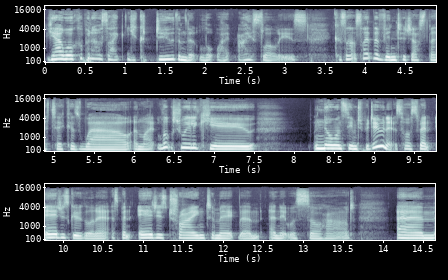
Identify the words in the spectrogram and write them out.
yeah, I woke up and I was like, you could do them that look like ice lollies because that's like the vintage aesthetic as well, and like looks really cute no one seemed to be doing it. So I spent ages Googling it. I spent ages trying to make them, and it was so hard. Um,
